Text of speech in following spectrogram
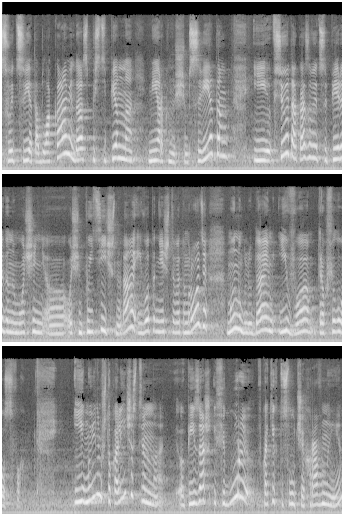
свой цвет облаками, да, с постепенно меркнущим светом. И все это оказывается переданным очень, э, очень поэтично. Да? И вот нечто в этом роде мы наблюдаем и в трех философах. И мы видим, что количественно э, пейзаж и фигуры в каких-то случаях равны,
